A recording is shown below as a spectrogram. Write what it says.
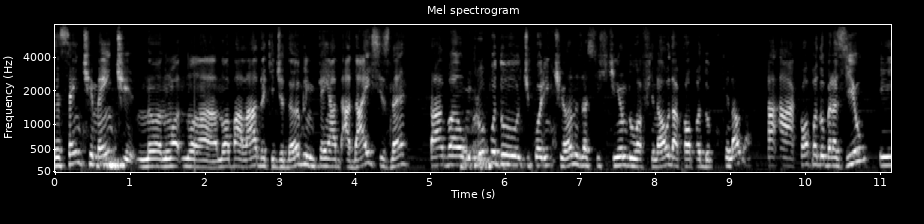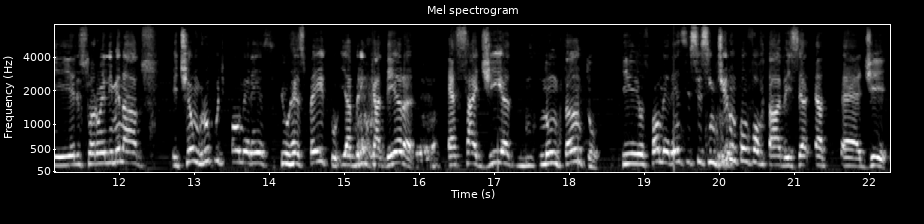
Recentemente, numa, numa, numa, balada aqui de Dublin, tem a, a Dices, né? Tava um grupo do, de corintianos assistindo a final da Copa do final a, a Copa do Brasil e eles foram eliminados. E tinha um grupo de palmeirenses. E o respeito e a brincadeira é sadia num tanto e os palmeirenses se sentiram confortáveis é, é, é, de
